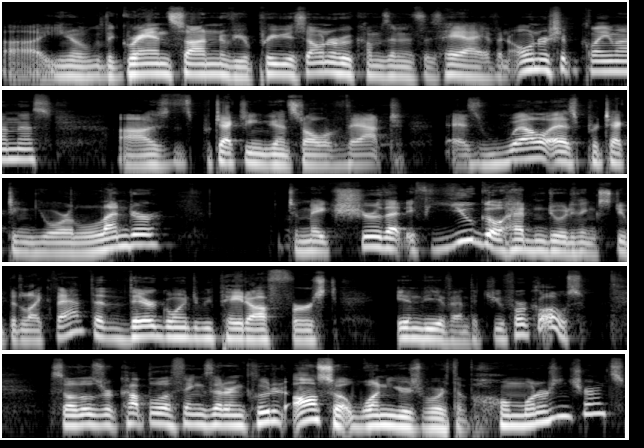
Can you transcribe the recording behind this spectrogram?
uh, you know, the grandson of your previous owner who comes in and says, Hey, I have an ownership claim on this. Uh, it's protecting against all of that, as well as protecting your lender to make sure that if you go ahead and do anything stupid like that, that they're going to be paid off first in the event that you foreclose. So those are a couple of things that are included. Also, one year's worth of homeowners insurance.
